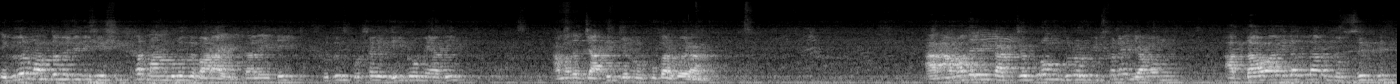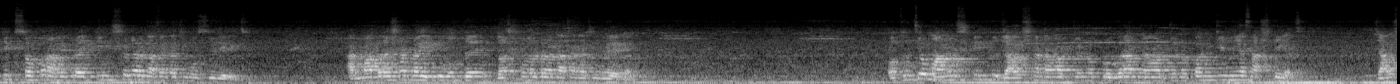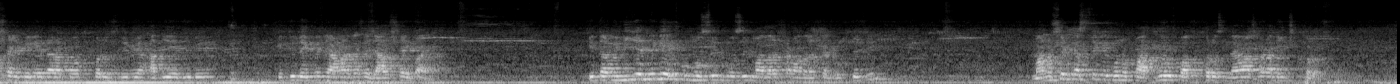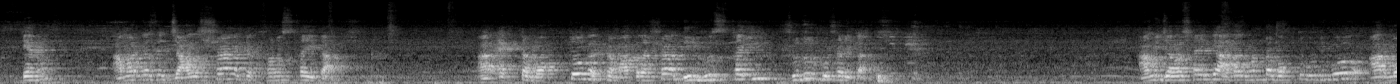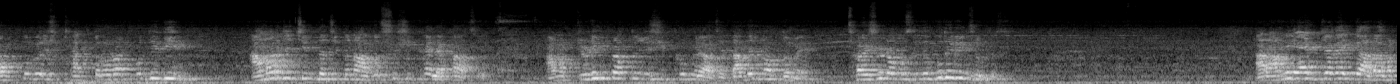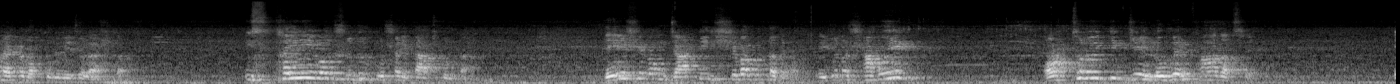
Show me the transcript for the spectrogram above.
এগুলোর মাধ্যমে যদি সেই শিক্ষার মানগুলোকে বাড়াই, তাহলে এটাই সুদূর প্রসারী দীর্ঘমেয়াদী আমাদের জাতির জন্য উপকার বয়ে আনে আর আমাদের এই কার্যক্রমগুলোর পিছনে যেমন আদাওয়া ইলাল্লাহর মসজিদ ভিত্তিক সফর, আমি প্রায় তিনশোটার কাছাকাছি মসজিদে গেছি। আর মাদ্রাসা প্রায় ইতিমধ্যে দশ পনেরোটার কাছাকাছি হয়ে গেল। অথচ মানুষ কিন্তু জালসা নেওয়ার জন্য প্রোগ্রাম নেওয়ার জন্য কন্টিনিউয়াস আসতেই আছে জালসায় গেলে তারা পথ খরচ দিবে হাদিয়ে দিবে। কিন্তু দেখবেন যে আমার কাছে জালসাই পায় না। কিন্তু আমি নিজে থেকে এরকম মসজিদ মসজিদ, মাদ্রাসা মাদ্রাসা ঘুরতেছি। মানুষের কাছ থেকে কোনো পাথর, পথ খরচ নেওয়া ছাড়া নিজ খরচ। কেন? আমার কাছে জালসা একটা ক্ষণস্থায়ী কাজ। আর একটা মক্তব, একটা মাদ্রাসা দীর্ঘস্থায়ী সুদূর প্রসারী কাজ। আমি জালসাইকে আধা ঘণ্টা বক্তব্য দিব, আর বক্তব্যের ছাত্ররা প্রতিদিন আমার যে চিন্তা চেতনা, আদর্শ শিক্ষায় লেখা আছে, আমার ট্রেনিং প্রাপ্ত যে শিক্ষকরা আছে, তাদের মাধ্যমে ছয়শটা মসজিদে প্রতিদিন শুনতেছে। আর আমি এক জায়গায় গিয়ে আধা ঘণ্টা একটা বক্তব্য দিয়ে চলে আসতাম স্থায়ী এবং সুদূর প্রসারী কাজ কোনটা? দেশ এবং জাতির সেবা কোনটাতে হবে এই জন্য সাময়িক অর্থনৈতিক যে লোভের ফাঁদ আছে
